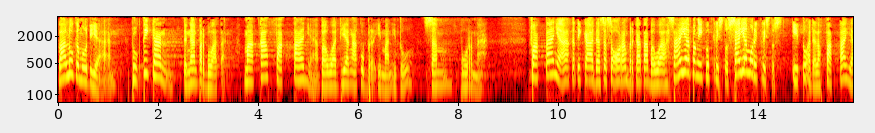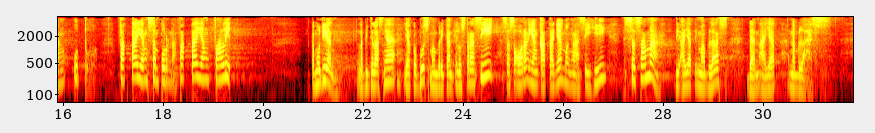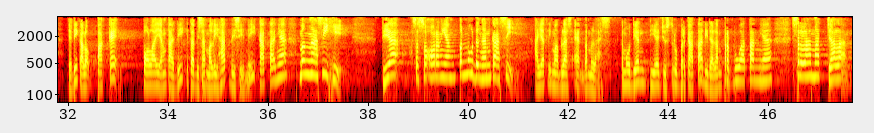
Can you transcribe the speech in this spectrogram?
Lalu kemudian Buktikan dengan perbuatan. Maka faktanya bahwa dia ngaku beriman itu sempurna. Faktanya ketika ada seseorang berkata bahwa saya pengikut Kristus, saya murid Kristus. Itu adalah fakta yang utuh. Fakta yang sempurna, fakta yang valid. Kemudian lebih jelasnya Yakobus memberikan ilustrasi seseorang yang katanya mengasihi sesama di ayat 15 dan ayat 16. Jadi kalau pakai pola yang tadi kita bisa melihat di sini katanya mengasihi. Dia seseorang yang penuh dengan kasih. ayat 15 ayat 16. Kemudian dia justru berkata di dalam perbuatannya, selamat jalan,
